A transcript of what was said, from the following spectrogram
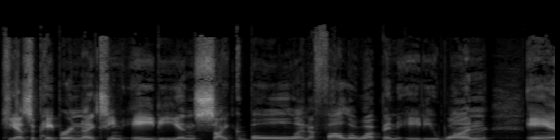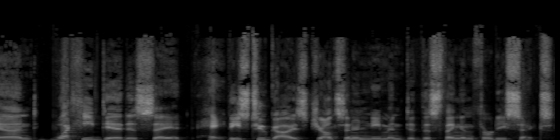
He has a paper in 1980 in Psych Bull and a follow up in 81. And what he did is say, hey, these two guys, Johnson and Neyman, did this thing in 36,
